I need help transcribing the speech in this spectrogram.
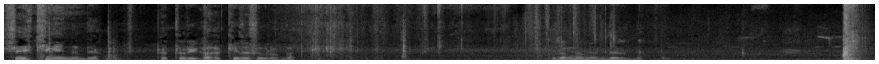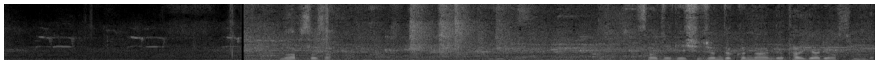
쉐이킹이 있는데요? 배터리가 약해져서 그런가? 고장나면 안 되는데? 맙소사 서지기 시즌도 끝나는데 달걀이 없습니다.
